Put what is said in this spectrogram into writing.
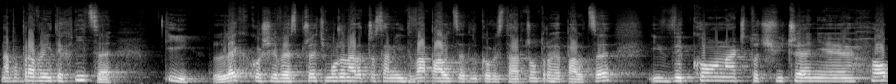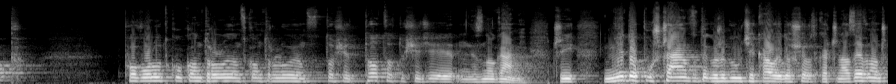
na poprawnej technice i lekko się wesprzeć, może nawet czasami dwa palce tylko wystarczą, trochę palce i wykonać to ćwiczenie hop, powolutku kontrolując, kontrolując to, się, to, co tu się dzieje z nogami. Czyli nie dopuszczając do tego, żeby uciekały do środka czy na zewnątrz,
